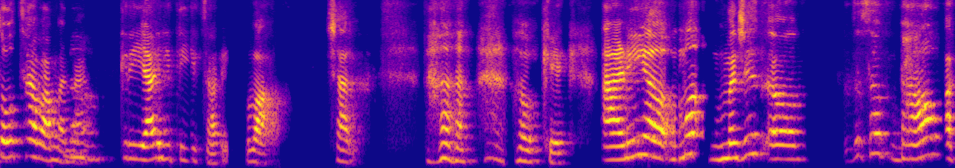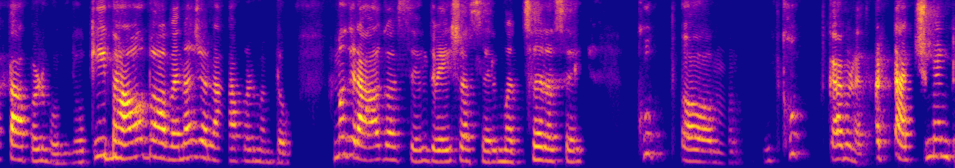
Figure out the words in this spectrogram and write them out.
तोच हवा मनात क्रियाही तीच हवी वा. छान. ओके. आणि मग म्हणजे जसं भाव आता आपण बोललो की भाव भावना ज्याला आपण म्हणतो. मग राग असेल द्वेष असेल मत्सर असेल खूप खूप काय म्हणतात अटॅचमेंट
